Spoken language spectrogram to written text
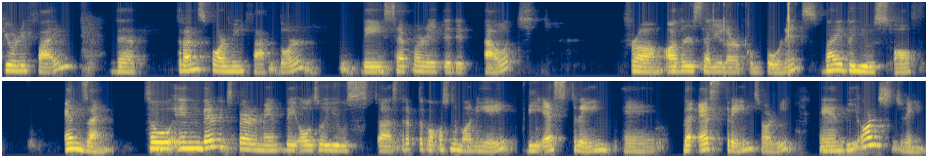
purified the transforming factor. They separated it out from other cellular components by the use of enzyme. So in their experiment, they also used uh, Streptococcus pneumoniae, the S strain, uh, the S strain, sorry, and the R strain.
